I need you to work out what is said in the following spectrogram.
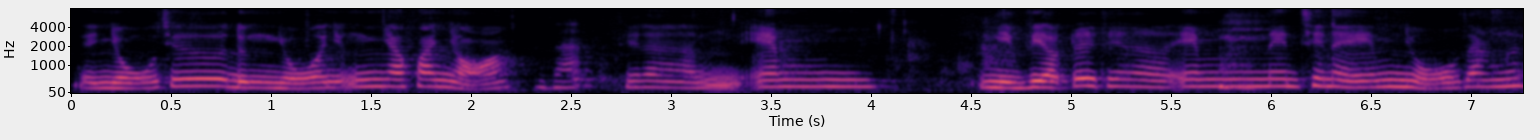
để nhổ chứ đừng nhổ ở những nha khoa nhỏ dạ thế là em nghỉ việc đấy thế là em lên trên này em nhổ răng ấy.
